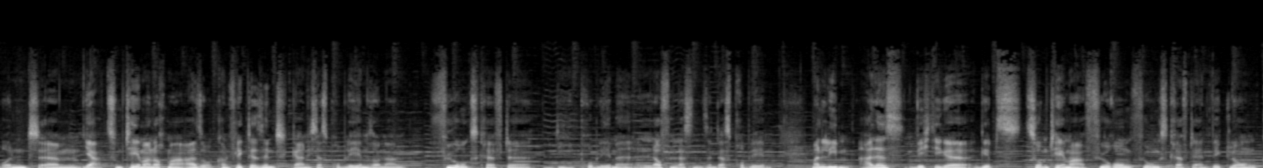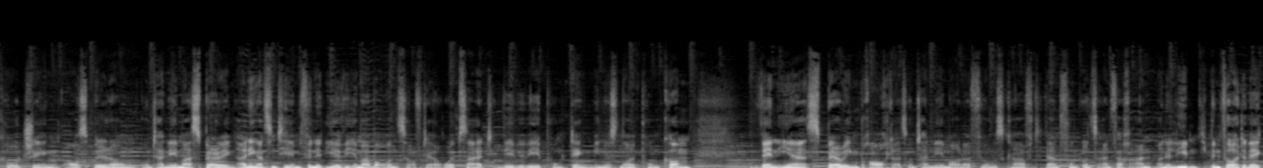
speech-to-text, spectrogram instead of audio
Und ähm, ja, zum Thema nochmal, also Konflikte sind gar nicht das Problem, sondern Führungskräfte, die Probleme laufen lassen, sind das Problem. Meine Lieben, alles Wichtige gibt es zum Thema Führung, Führungskräfteentwicklung, Coaching, Ausbildung, Unternehmer, Sparring. All die ganzen Themen findet ihr wie immer bei uns auf der Website www.denk-neu.com. Wenn ihr Sparring braucht als Unternehmer oder Führungskraft, dann funkt uns einfach an. Meine Lieben, ich bin für heute weg.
